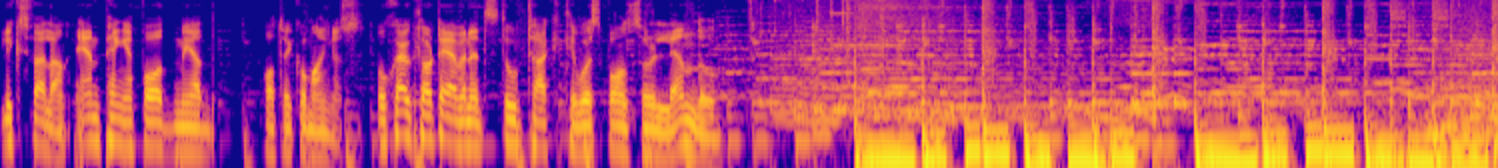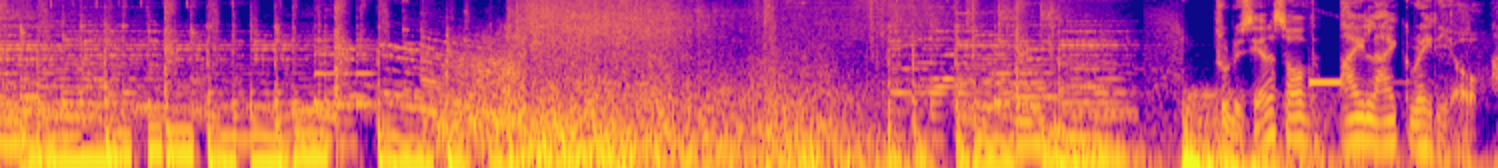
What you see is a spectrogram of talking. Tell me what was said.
Lyxfällan, en pengapodd med Patrik och Magnus. Och självklart även ett stort tack till vår sponsor Lendo. produceras av I Like Radio.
